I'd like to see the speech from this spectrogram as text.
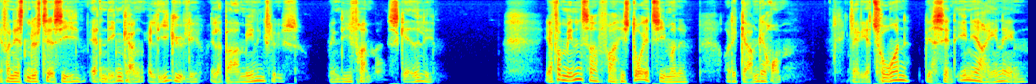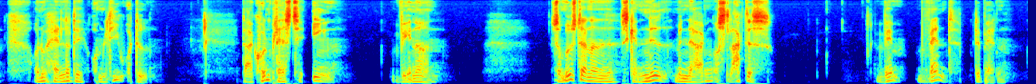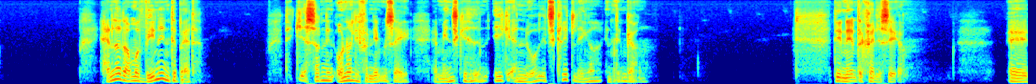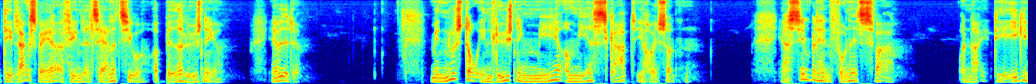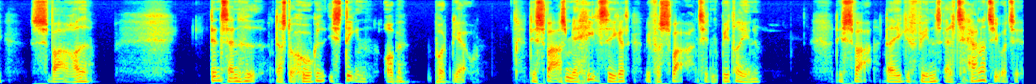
Jeg får næsten lyst til at sige, at den ikke engang er ligegyldig eller bare meningsløs, men ligefrem skadelig. Jeg får mindelser fra historietimerne og det gamle Rom. Gladiatorerne bliver sendt ind i arenaen, og nu handler det om liv og død. Der er kun plads til én, vinderen. Så modstanderne skal ned med nakken og slagtes. Hvem vandt debatten? Handler det om at vinde en debat? Det giver sådan en underlig fornemmelse af, at menneskeheden ikke er nået et skridt længere end dengang. Det er nemt at kritisere. Øh, det er langt sværere at finde alternativer og bedre løsninger. Jeg ved det. Men nu står en løsning mere og mere skarpt i horisonten. Jeg har simpelthen fundet et svar. Og nej, det er ikke svaret. Den sandhed, der står hugget i sten oppe på et bjerg. Det svar, som jeg helt sikkert vil forsvare til den bedre ende. Det svar, der ikke findes alternativer til.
